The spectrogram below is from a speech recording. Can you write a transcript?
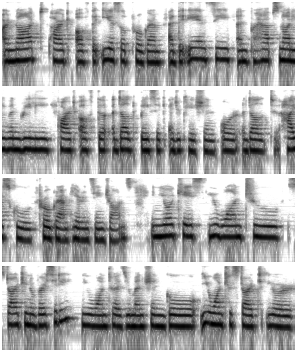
are not part of the esl program at the anc and perhaps not even really part of the adult basic education or adult high school program here in st john's in your case you want to start university. You want to as you mentioned go you want to start your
